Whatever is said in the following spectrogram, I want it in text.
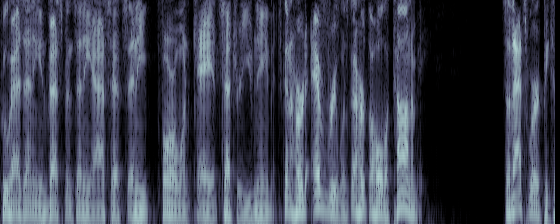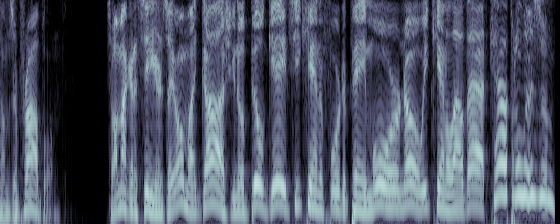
who has any investments, any assets, any 401k, et cetera, you name it. It's going to hurt everyone. It's going to hurt the whole economy. So that's where it becomes a problem. So I'm not going to sit here and say, oh my gosh, you know, Bill Gates, he can't afford to pay more. No, we can't allow that. Capitalism.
